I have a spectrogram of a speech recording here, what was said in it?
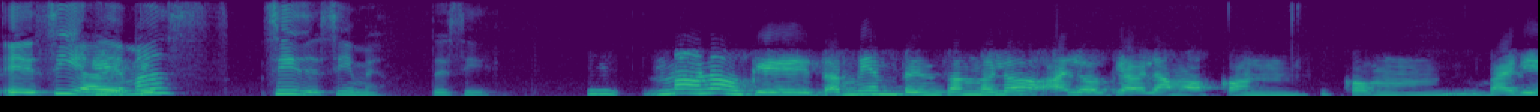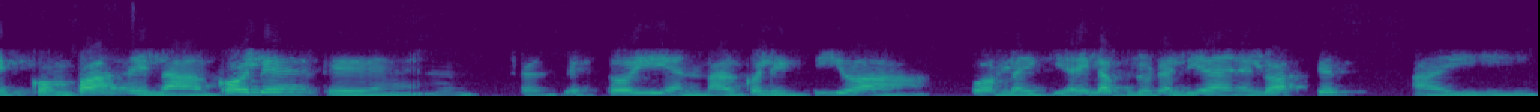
Eh, sí, además, sí, decime, decí. No, no, que también pensándolo, algo que hablamos con, con varios compas de la cole, que estoy en la colectiva por la equidad y la pluralidad en el básquet, ahí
